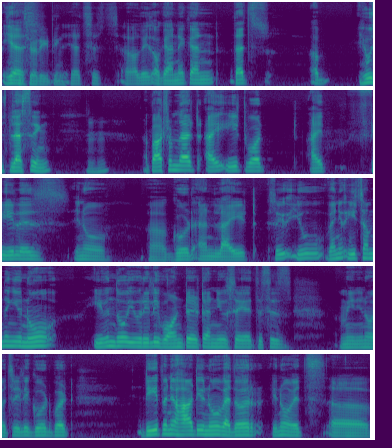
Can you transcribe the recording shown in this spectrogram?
yes, you're eating Yes, it's always organic, and that's a huge blessing. Mhm. Apart from that, I eat what I feel is you know uh, good and light. So you, you when you eat something, you know, even though you really want it, and you say this is, I mean, you know, it's really good, but deep in your heart, you know whether you know it's uh,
